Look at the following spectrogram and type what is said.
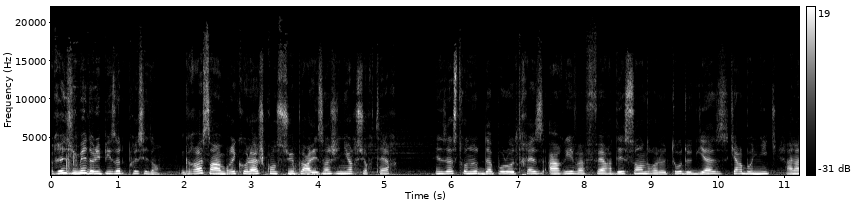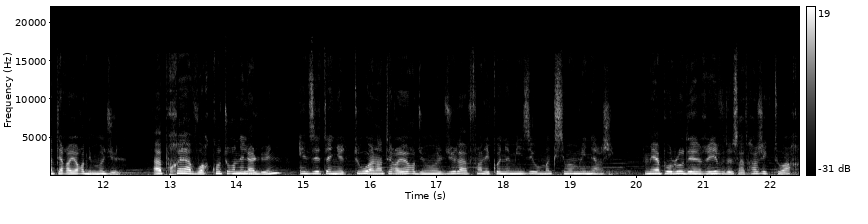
Résumé de l'épisode précédent. Grâce à un bricolage conçu par les ingénieurs sur Terre, les astronautes d'Apollo 13 arrivent à faire descendre le taux de gaz carbonique à l'intérieur du module. Après avoir contourné la Lune, ils éteignent tout à l'intérieur du module afin d'économiser au maximum l'énergie. Mais Apollo dérive de sa trajectoire.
